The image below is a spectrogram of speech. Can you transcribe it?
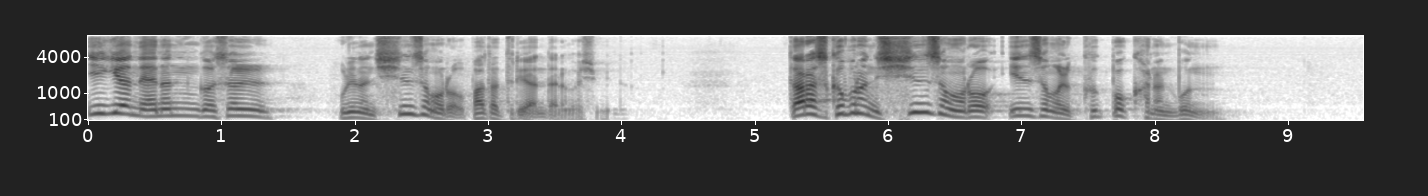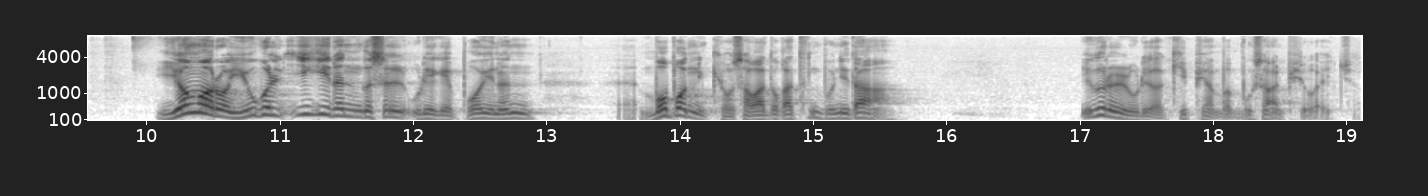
이겨내는 것을 우리는 신성으로 받아들여야 한다는 것입니다. 따라서 그분은 신성으로 인성을 극복하는 분, 영어로 육을 이기는 것을 우리에게 보이는 모본 교사와도 같은 분이다. 이거를 우리가 깊이 한번 묵상할 필요가 있죠.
